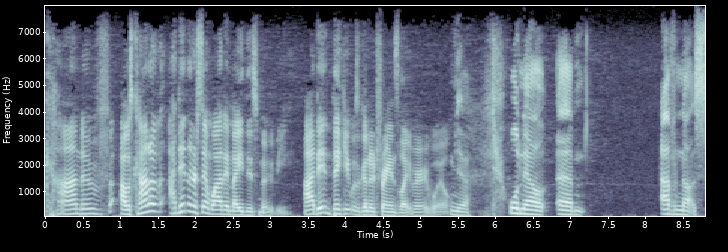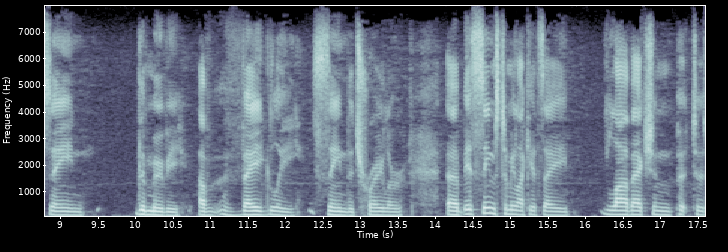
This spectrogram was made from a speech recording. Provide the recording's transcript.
kind of I was kind of I didn't understand why they made this movie. I didn't think it was going to translate very well. Yeah. Well, now um, I've not seen the movie. I've vaguely seen the trailer. Uh, it seems to me like it's a live action put to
